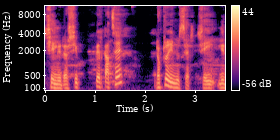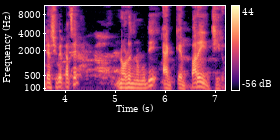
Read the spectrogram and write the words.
সেই লিডারশিপের কাছে, ডক্টর ইউনুসের সেই লিডারশিপের কাছে নরেন্দ্র মোদী একেবারেই জিরো।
